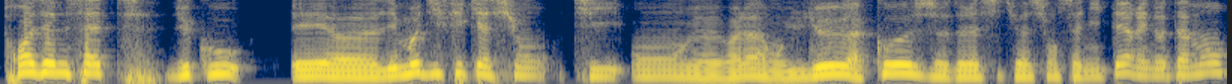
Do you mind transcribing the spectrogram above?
Troisième set, du coup, et euh, les modifications qui ont, euh, voilà, ont eu lieu à cause de la situation sanitaire et notamment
